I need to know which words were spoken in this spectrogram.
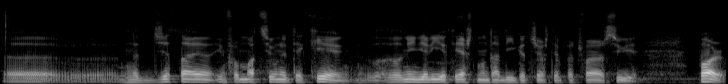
në të gjitha informacionet e ke, dhe një njeri i thjeshtë mund ta di këtë çështje për çfarë arsye. Por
